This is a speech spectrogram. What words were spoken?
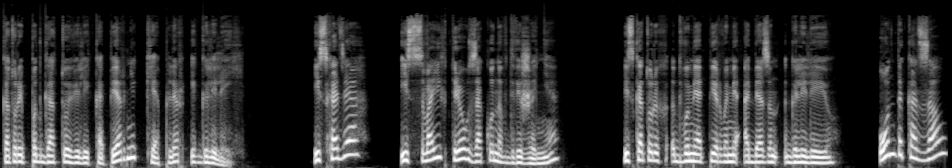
который подготовили Коперник, Кеплер и Галилей. Исходя из своих трех законов движения, из которых двумя первыми обязан Галилею, он доказал,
